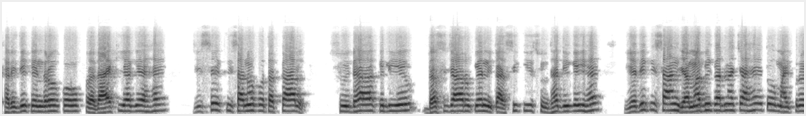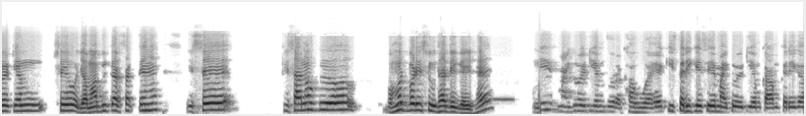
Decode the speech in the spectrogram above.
खरीदी केंद्रों को प्रदाय किया गया है, जिससे किसानों को तत्काल सुविधा के लिए दस हज़ार रुपया निकासी की सुविधा दी गई है। यदि किसान जमा भी करना चाहे तो माइक्रो एटीएम से वो जमा भी कर सकते हैं। इससे किसानों को बहुत बड़ी सुविधा दी गई है। ये माइक्रो एटीएम जो रखा हुआ है किस तरीके से माइक्रो एटीएम काम करेगा?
